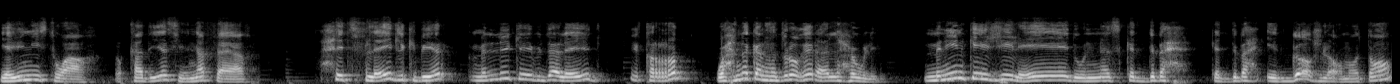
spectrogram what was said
يا اون هيستوار القضية سي اون افير حيت في العيد الكبير ملي كيبدا العيد يقرب وحنا كنهضروا غير على الحولي منين كيجي العيد والناس كتذبح كتذبح ايغورج لوغ موطون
